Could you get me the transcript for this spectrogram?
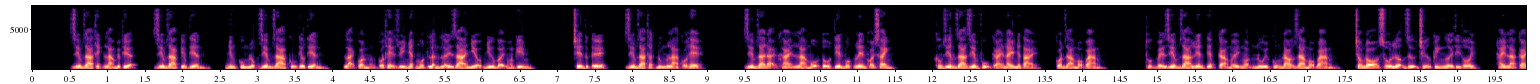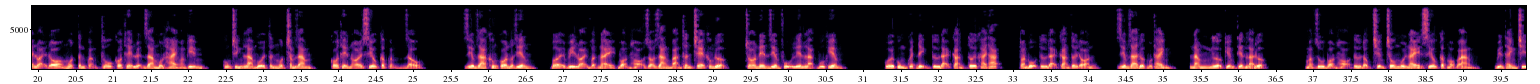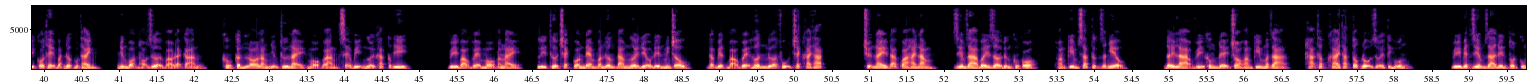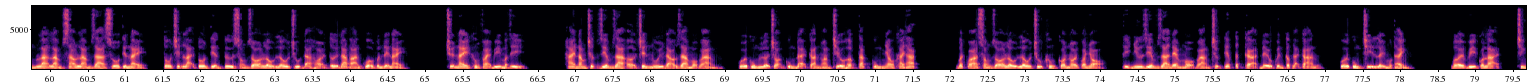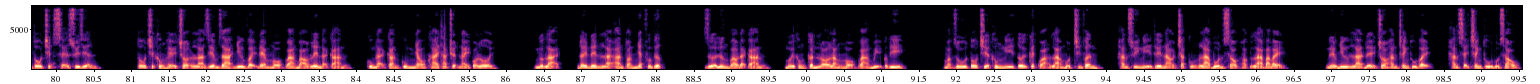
Diêm gia thích làm việc thiện, diêm gia kiếm tiền, nhưng cùng lúc diêm gia cũng tiêu tiền, lại còn có thể duy nhất một lần lấy ra nhiều như vậy hoàng kim. Trên thực tế, diêm gia thật đúng là có thể. Diêm gia đại khái là mộ tổ tiên bốc lên khói xanh. Không diêm gia diêm phụ cái này nhân tài, còn ra mỏ vàng. Thuộc về diêm gia liên tiếp cả mấy ngọn núi cũng đào ra mỏ vàng, trong đó số lượng dự trữ kinh người thì thôi, hay là cái loại đó một tấn quặng thô có thể luyện ra một hai hoàng kim cũng chính là mỗi tấn một trăm giam có thể nói siêu cấp quặng dầu. Diêm gia không có nốt riêng, bởi vì loại vật này bọn họ rõ ràng bản thân che không được, cho nên diêm phụ liên lạc vũ khiêm. Cuối cùng quyết định từ đại cán tới khai thác, toàn bộ từ đại cán tới đón, diêm ra được một thành, nằm ngửa kiếm tiền là được. Mặc dù bọn họ từ độc chiếm chỗ ngồi này siêu cấp mỏ vàng, biến thành chỉ có thể bắt được một thành, nhưng bọn họ dựa vào đại cán, không cần lo lắng những thứ này, mỏ vàng sẽ bị người khác cướp đi. Vì bảo vệ mỏ vàng này, lý thừa trạch còn đem văn ương đám người điều đến minh châu, đặc biệt bảo vệ hơn nữa phụ trách khai thác. Chuyện này đã qua hai năm diêm ra bây giờ đừng không có, hoàng kim xác thực rất nhiều. Đây là vì không để cho hoàng kim mất giá, hạ thấp khai thác tốc độ dưới tình huống. Vì biết diêm ra đến tột cùng là làm sao làm ra số tiền này, tô chết lại tốn tiền từ sóng gió lầu lâu chủ đã hỏi tới đáp án của vấn đề này. Chuyện này không phải bí mật gì. Hai năm trước diêm ra ở trên núi đào ra mỏ vàng, cuối cùng lựa chọn cùng đại cán hoàng triều hợp tác cùng nhau khai thác. Bất quá sóng gió lầu lâu chủ không có nói quá nhỏ, tỉ như diêm ra đem mỏ vàng trực tiếp tất cả đều quyên cấp đại cán, cuối cùng chỉ lấy một thành. Bởi vì còn lại, chính tô chết sẽ suy diễn tô chết không hề cho là diêm ra như vậy đem mỏ vàng báo lên đại cán, cùng đại cán cùng nhau khai thác chuyện này có lỗi. Ngược lại, đây nên là an toàn nhất phương thức. Dựa lưng vào đại cán, mới không cần lo lắng mỏ vàng bị cướp đi. Mặc dù tô triệt không nghĩ tới kết quả là một chín phần, hắn suy nghĩ thế nào chắc cũng là bốn sáu hoặc là ba bảy. Nếu như là để cho hắn tranh thủ vậy, hắn sẽ tranh thủ bốn sáu.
